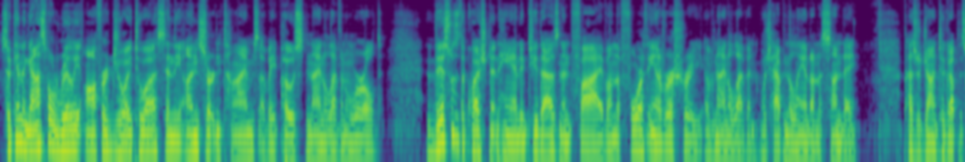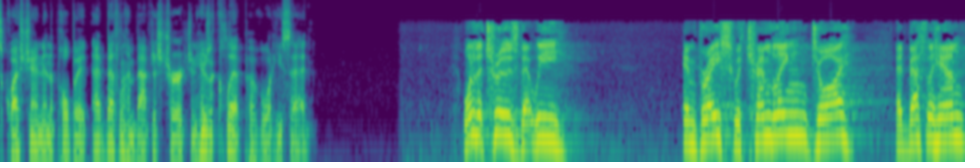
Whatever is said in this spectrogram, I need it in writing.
So, can the gospel really offer joy to us in the uncertain times of a post 9 11 world? This was the question at hand in 2005 on the fourth anniversary of 9 11, which happened to land on a Sunday. Pastor John took up this question in the pulpit at Bethlehem Baptist Church, and here's a clip of what he said. One of the truths that we embrace with trembling joy at Bethlehem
